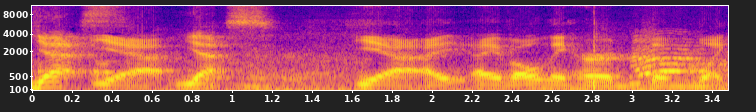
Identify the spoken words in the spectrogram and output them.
Yes. Yeah. Yes. Yeah. I, I've only heard the like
